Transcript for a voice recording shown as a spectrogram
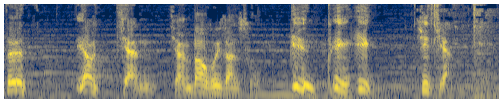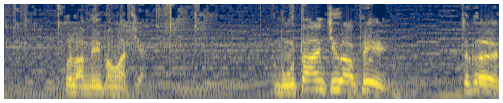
这个要讲讲到非常熟，硬拼硬去讲，不然没办法讲。牡丹就要配这个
